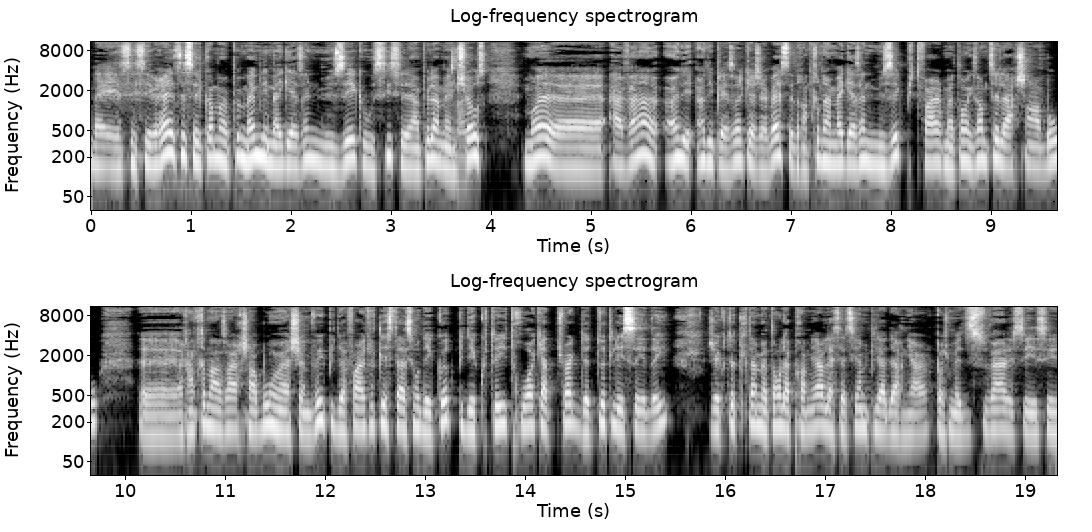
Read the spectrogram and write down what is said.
Ben c'est c'est vrai, tu sais, c'est comme un peu même les magasins de musique aussi, c'est un peu la même Ouais. chose. Moi, euh, avant, un des un des plaisirs que j'avais, c'est de rentrer dans un magasin de musique puis de faire, mettons exemple, tu sais, l'Archambault, euh, rentrer dans un Archambault, un HMV, puis de faire toutes les stations d'écoute, puis d'écouter trois, quatre tracks de toutes les CD. J'écoutais tout le temps, mettons la première, la septième, puis la dernière. Parce que je me dis souvent, c'est c'est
